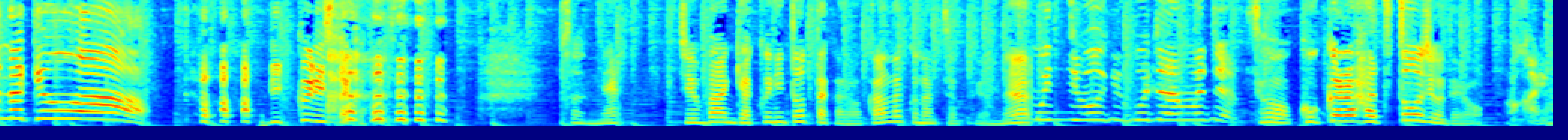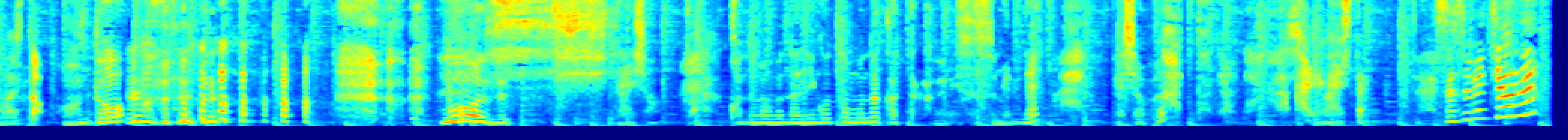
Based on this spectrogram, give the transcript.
るんだ今日は。びっくりした。そうね。順番逆に取ったから分かんなくなっちゃったよね。申し訳ございませんそうこっから初登場だよ。わかりました。本当？もう 大丈夫。このまま何事もなかったからに進めるね。大丈夫？わ、かりました。じゃあ進めちゃうね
